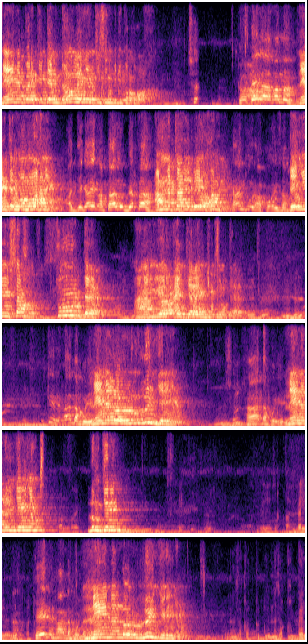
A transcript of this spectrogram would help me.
nee na barki dem dong la ñëw ci sëñ bi di ko ko wax to tey laa xam ah. neen te moom wax ne. a jega ay xataalu beqa. am na taalibe yoo xam ne. kan juura po ay sax. dañuy sax tuur deret maanaam yor ay jalañ di tuur deret. kii xaa daxu yi. nee na loolu lu luñ njëriñam. xaa daxu yi. nee na luñ njëriñam lu mu jëriñ. kene ha da ko neena lolu luy jëriñam na sa xat tudd na sa xapel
